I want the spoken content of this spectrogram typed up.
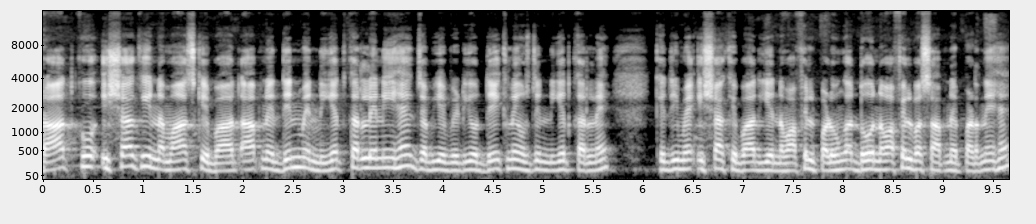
رات کو عشاء کی نماز کے بعد آپ نے دن میں نیت کر لینی ہے؟ جب یہ ویڈیو دیکھ لیں، اس دن نیت کر لیں کہ جی میں عشاء کے بعد یہ نوافل پڑھوں گا۔ دو نوافل بس آپ نے پڑھنے ہیں۔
